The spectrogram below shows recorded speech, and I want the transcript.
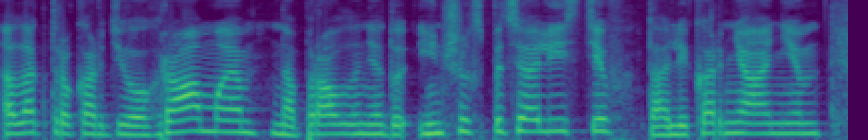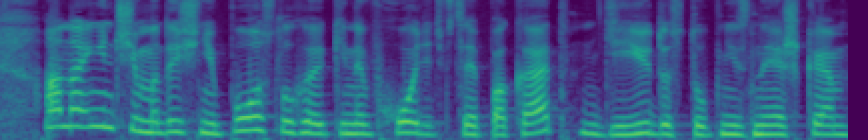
електрокардіограми, направлення до інших спеціалістів та лікарняні. А на інші медичні послуги, які не входять в цей пакет, діють доступні знижки.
